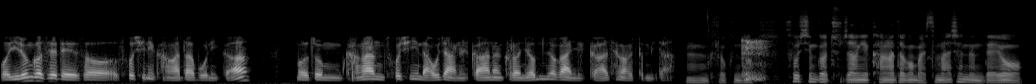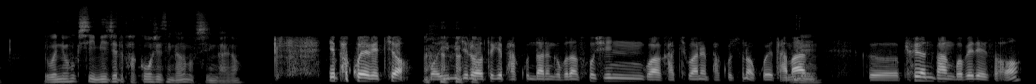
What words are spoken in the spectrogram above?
뭐 이런 것에 대해서 소신이 강하다 보니까 뭐 좀 강한 소신이 나오지 않을까 하는 그런 염려가 아닐까 생각을 듭니다. 음 그렇군요. 소신과 주장이 강하다고 말씀을 하셨는데요. 의원님 혹시 이미지를 바꿔보실 생각은 없으신가요? 예, 바꿔야겠죠. 뭐 이미지를 어떻게 바꾼다는 것보다 소신과 가치관을 바꿀 수는 없고요. 다만 네. 그 표현 방법에 대해서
